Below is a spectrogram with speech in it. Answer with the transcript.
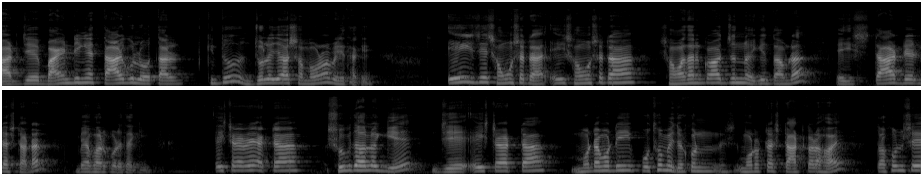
আর যে বাইন্ডিংয়ের তারগুলো, তার কিন্তু জ্বলে যাওয়ার সম্ভাবনা বেশি থাকে। এই যে সমস্যাটা, এই সমস্যাটা সমাধান করার জন্যই কিন্তু আমরা এই স্টার ডেল্টা স্টার্টার ব্যবহার করে থাকি। এই স্টার্টারের একটা সুবিধা হলো গিয়ে যে এই স্টার্টারটা মোটামুটি প্রথমে যখন মোটরটা স্টার্ট করা হয়, তখন সে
